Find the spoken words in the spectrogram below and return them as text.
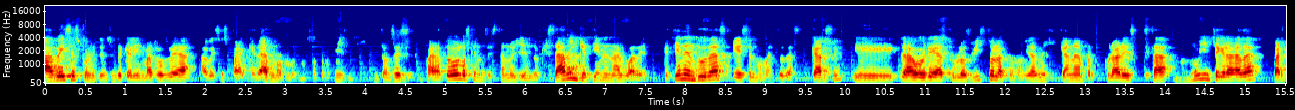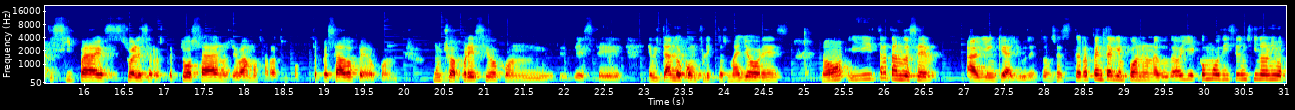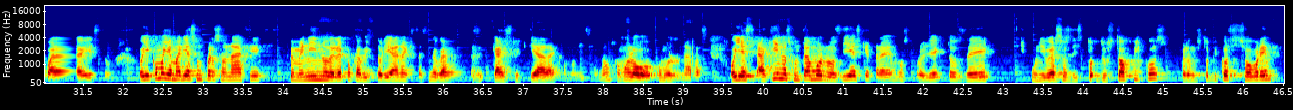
a veces con la intención de que alguien más los vea, a veces para quedárnoslos nosotros mismos. Entonces, para todos los que nos están oyendo, que saben que tienen algo adentro, que tienen dudas, es el momento de acercarse. Eh, Claudia, tú lo has visto, la comunidad mexicana en particular está muy integrada, participa, suele ser respetuosa, nos llevamos a rato un poquito pesado, pero con mucho aprecio, con este, evitando conflictos mayores, ¿no? Y tratando de ser alguien que ayude. Entonces, de repente alguien pone una duda, oye, ¿cómo dice un sinónimo para esto? Oye, ¿cómo llamarías un personaje femenino de la época victoriana que está siendo gaslicteada, como dicen, ¿no? ¿Cómo lo, cómo lo narras? Oye, aquí nos juntamos los 10 que traemos proyectos de universos distópicos, perdón, distópicos sobre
